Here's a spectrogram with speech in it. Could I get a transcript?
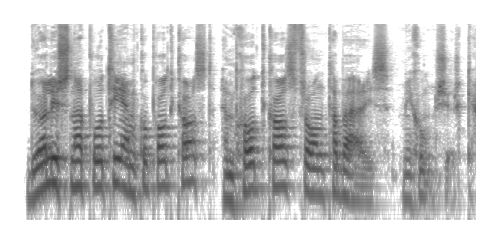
Du har lyssnat på TMK Podcast, en podcast från Tabergs Missionskyrka.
